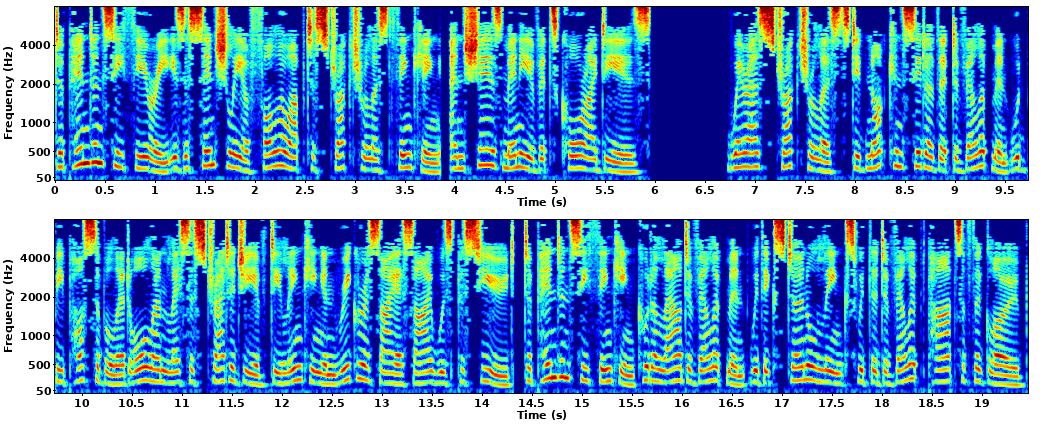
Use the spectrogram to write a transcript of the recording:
Dependency theory is essentially a follow-up to structuralist thinking, and shares many of its core ideas. Whereas structuralists did not consider that development would be possible at all unless a strategy of delinking and rigorous ISI was pursued, dependency thinking could allow development with external links with the developed parts of the globe.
